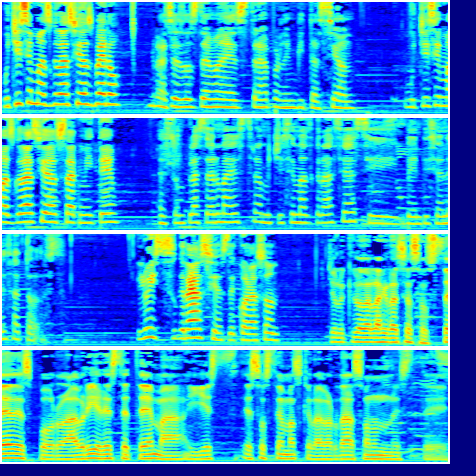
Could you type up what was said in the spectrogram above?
Muchísimas gracias, Vero. Gracias a usted, maestra, por la invitación. Muchísimas gracias, Agnite. Es un placer, maestra. Muchísimas gracias y bendiciones a todos. Luis, gracias de corazón. Yo le quiero dar las gracias a ustedes por abrir este tema y estos temas que la verdad son este,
